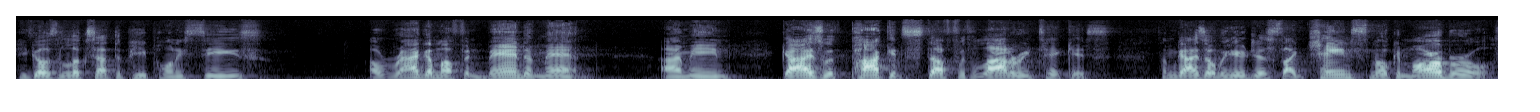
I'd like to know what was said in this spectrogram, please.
He goes and looks out the peephole and he sees a ragamuffin band of men. I mean, guys with pockets stuffed with lottery tickets. Some guys over here just like chain smoking Marlboros.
